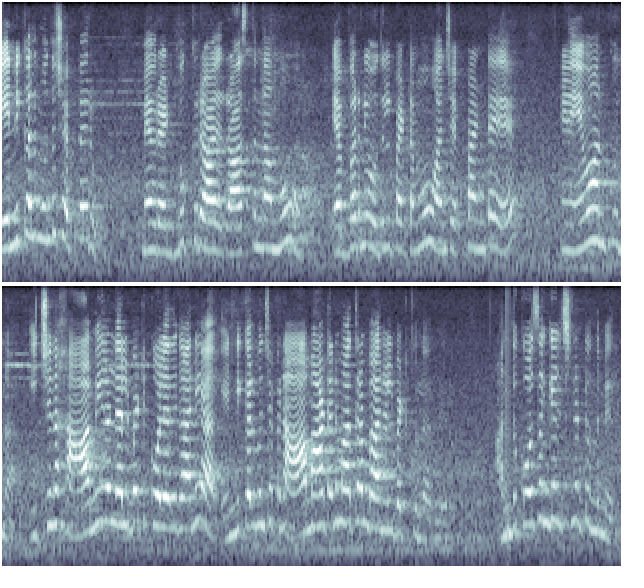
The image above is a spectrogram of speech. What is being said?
ఎన్నికల ముందు చెప్పారు. మేము రెడ్ బుక్ రా రాస్తున్నాము ఎవరిని వదిలిపెట్టము అని చెప్పంటే నేనేమో అనుకున్నా. ఇచ్చిన హామీలు నిలబెట్టుకోలేదు కానీ ఎన్నికల ముందు చెప్పిన ఆ మాటని మాత్రం బాగా నిలబెట్టుకున్నారు మీరు. అందుకోసం గెలిచినట్టుంది మీరు.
